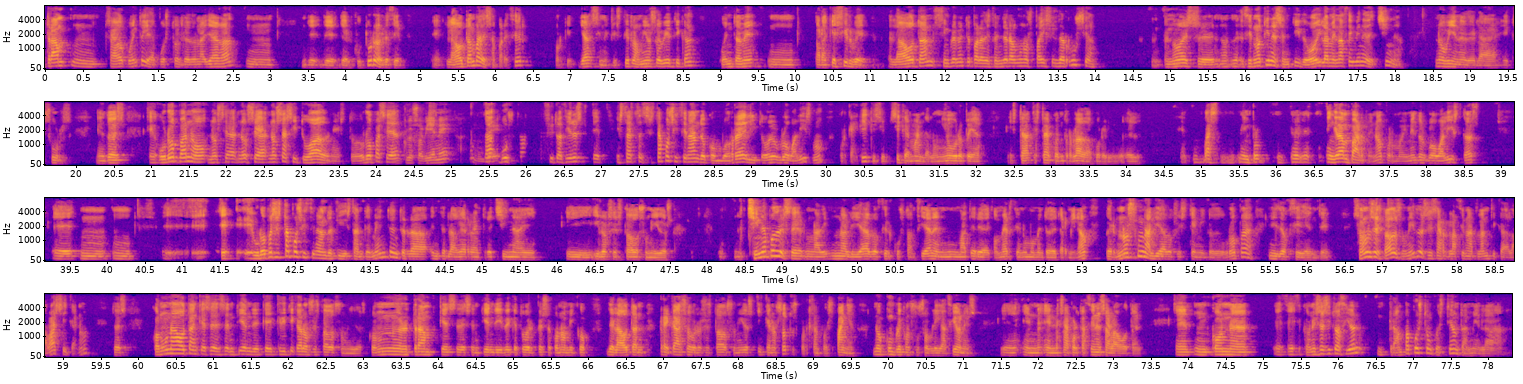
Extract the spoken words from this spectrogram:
Trump mm, se ha dado cuenta y ha puesto el dedo en la llaga mm, del futuro. Es decir, eh, la OTAN va a desaparecer, porque ya sin existir la Unión Soviética, Cuéntame, mm, ¿para qué sirve la OTAN? ¿Simplemente para defender a algunos países de Rusia? No es, eh, es decir, no tiene sentido. Hoy la amenaza viene de China, no viene de la ex-URSS. Entonces, eh, Europa no, no, se ha, no, se ha, no se ha situado en esto. Europa se Incluso viene busca, situaciones, eh, está, se está posicionando con Borrell y todo el globalismo, porque aquí sí, sí que manda la Unión Europea, está, está controlada por el, en gran parte ¿no? por movimientos globalistas eh, mm, mm, eh, eh, Europa se está posicionando equidistantemente entre la, entre la guerra entre China y, y, los Estados Unidos. China puede ser un aliado circunstancial en materia de comercio en un momento determinado, pero no es un aliado sistémico de Europa ni de Occidente. Son los Estados Unidos esa relación atlántica, la básica, ¿no? Entonces, con una OTAN que se desentiende, que critica a los Estados Unidos, con un Trump que se desentiende y ve que todo el peso económico de la OTAN recae sobre los Estados Unidos y que nosotros, por ejemplo, España, no cumple con sus obligaciones eh, en, las aportaciones a la OTAN. Eh, con, eh, con, esa situación, Trump ha puesto en cuestión también la,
